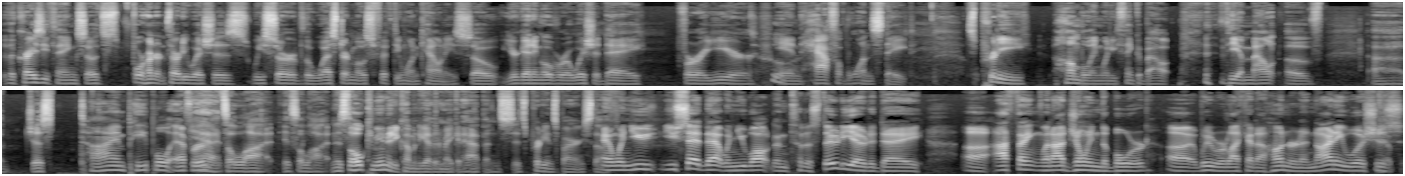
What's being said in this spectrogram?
the crazy thing, so it's 430 wishes. We serve the westernmost 51 counties. So you're getting over a wish a day for a year in half of one state. It's pretty humbling when you think about the amount of uh, just. Time, people, effort. Yeah, it's a lot. It's a lot. And it's the whole community coming together to make it happen. It's, it's pretty inspiring stuff. And when you you said that when you walked into the studio today, uh, I think when I joined the board, uh, we were like at 190 wishes,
